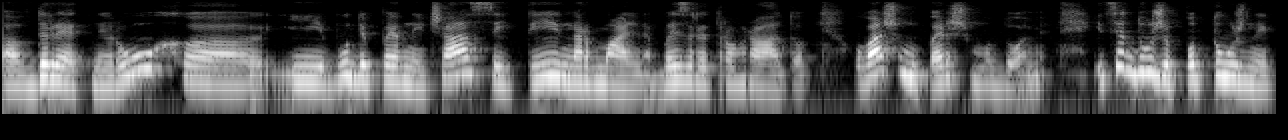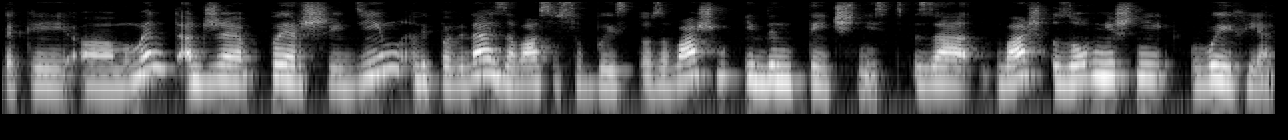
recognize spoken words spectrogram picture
е, в директний рух е, і буде певний час йти нормально, без ретрограду у вашому першому домі. І це дуже потужний такий е, момент, адже перший дім відповідає за вас особисто, за вашу ідентичність, за ваш зовнішній вигляд,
